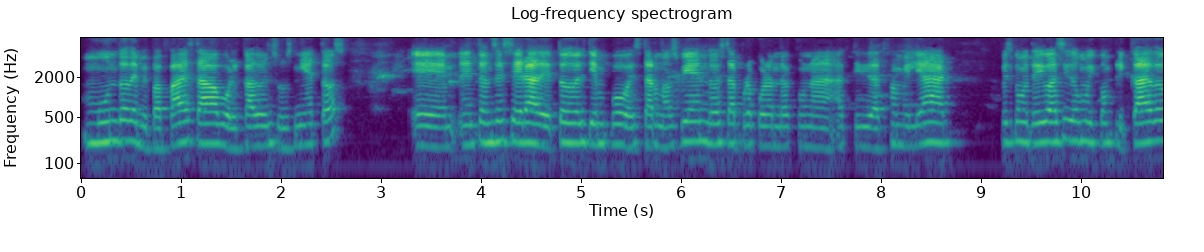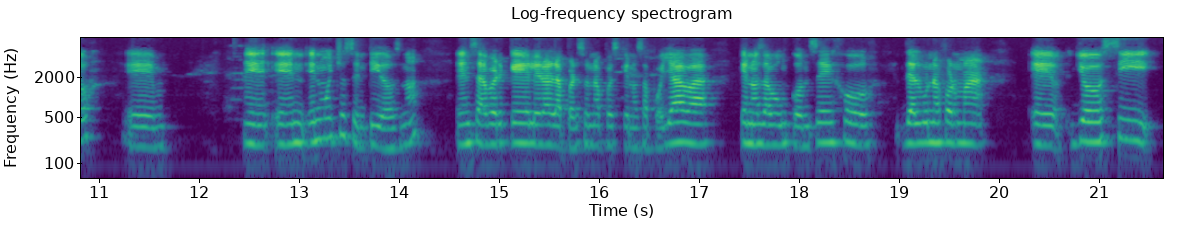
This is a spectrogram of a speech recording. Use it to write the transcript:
mundo de mi papá estaba volcado en sus nietos, eh, entonces era de todo el tiempo estarnos viendo, estar procurando una actividad familiar, pues como te digo, ha sido muy complicado. Eh, eh, en, muchos sentidos, ¿no? En saber que él era la persona pues que nos apoyaba, que nos daba un consejo, de alguna forma eh, yo sí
